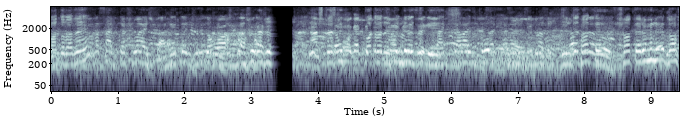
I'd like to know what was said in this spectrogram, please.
কত বাজে চারটার সময় আসবে আগে টেনশন করব আসুক আসুক আস্তে আস্তে কত বাজে? তিনটে বাজে থেকে সতেরো মিনিটে দশ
